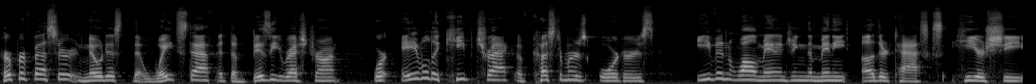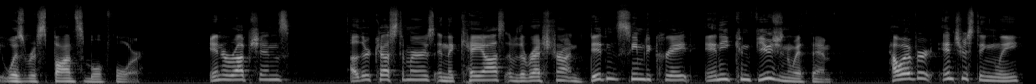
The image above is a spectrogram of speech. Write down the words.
Her professor noticed that wait staff at the busy restaurant were able to keep track of customers' orders even while managing the many other tasks he or she was responsible for. Interruptions, other customers, and the chaos of the restaurant didn't seem to create any confusion with them. However, interestingly,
